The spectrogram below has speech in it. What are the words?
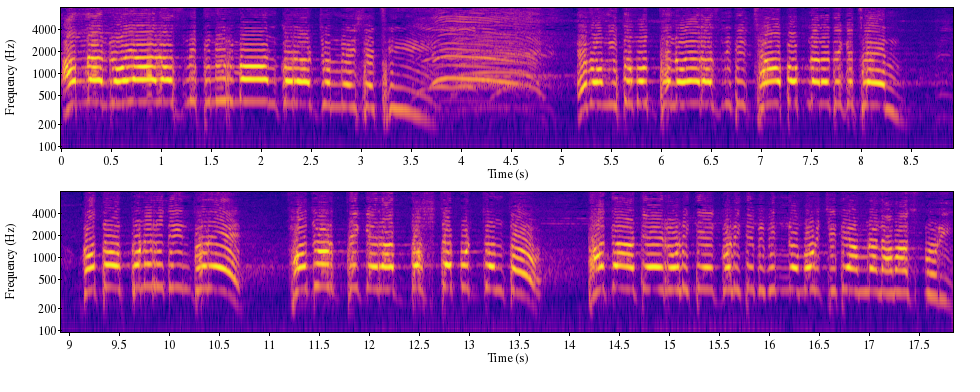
আমরা নয়া রাজনীতি নির্মাণ করার জন্য এসেছি। এবং ইতোমধ্যে নয়া রাজনীতির ছাপ আপনারা দেখেছেন। গত পনেরো দিন ধরে ফজর থেকে রাত দশটা পর্যন্ত ঢাকা হাটের অলিতে গলিতে বিভিন্ন মসজিদে আমরা নামাজ পড়ি।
